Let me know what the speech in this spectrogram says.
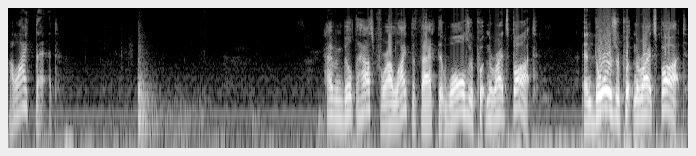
I like that. Having built the house before, I like the fact that walls are put in the right spot, and doors are put in the right spot,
